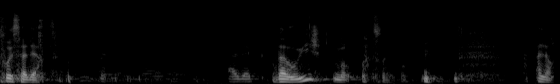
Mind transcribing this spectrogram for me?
Fausse alerte. Bah oui, bon. Alors.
